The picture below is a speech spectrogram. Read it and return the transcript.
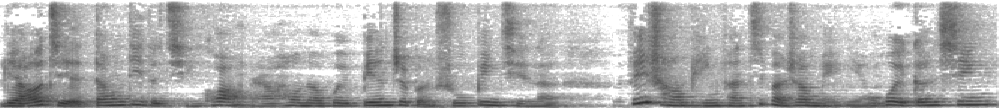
了解当地的情况，然后呢会编这本书，并且呢非常频繁，基本上每年会更新，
